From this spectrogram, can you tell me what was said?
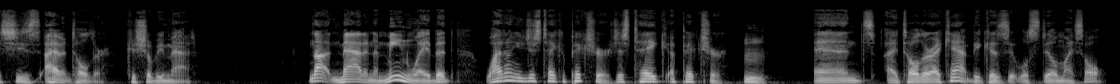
she's. I haven't told her because she'll be mad. Not mad in a mean way, but why don't you just take a picture? Just take a picture. Hmm. And I told her I can't because it will steal my soul.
